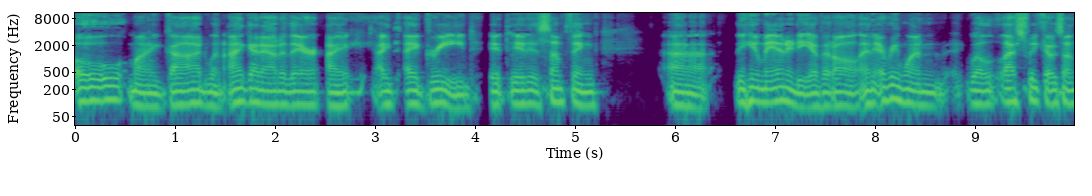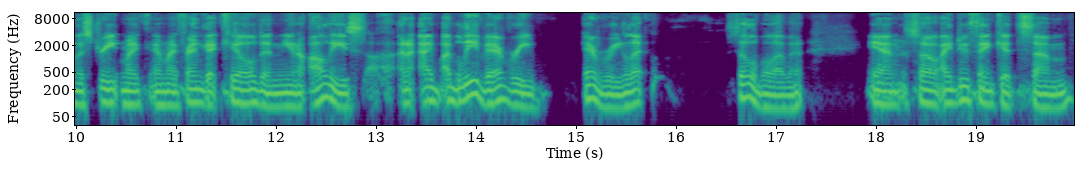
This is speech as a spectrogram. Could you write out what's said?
oh my god when i got out of there i i, I agreed it, it is something uh the humanity of it all. And everyone well last week i was on the street and my and my friend got killed and you know all these uh, and i i believe every every le- syllable of it. And so i do think it's um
